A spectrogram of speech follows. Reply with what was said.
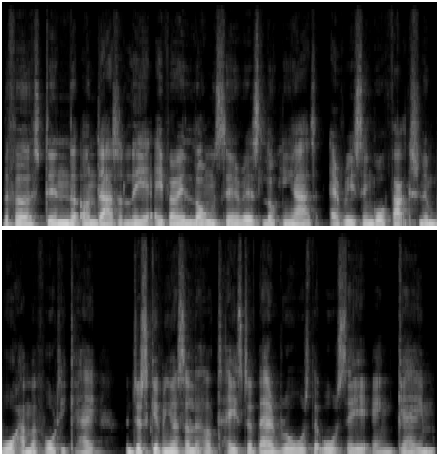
the first in undoubtedly a very long series looking at every single faction in Warhammer 40k and just giving us a little taste of their rules that we'll see in game.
